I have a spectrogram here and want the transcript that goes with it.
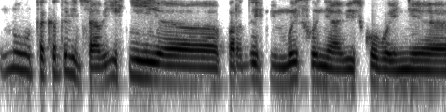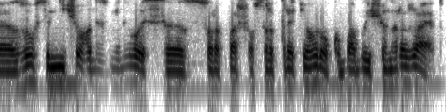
Ну так а дивіться, в їхній е, парадигмі мислення військової ні, зовсім нічого не змінилось з 41-43 року. Баби ще наражають.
